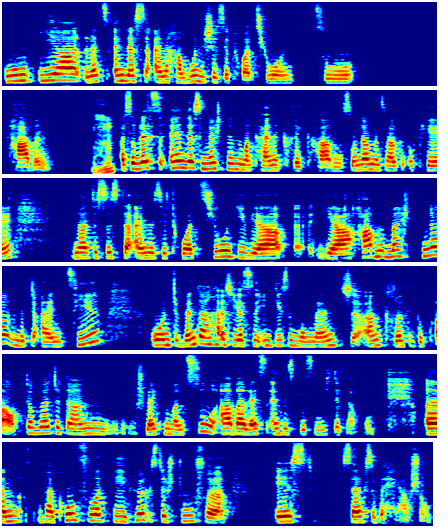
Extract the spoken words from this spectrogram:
um ihr letztendlich eine harmonische Situation zu haben. Mhm. Also letztendlich möchte man keinen Krieg haben, sondern man sagt, okay, na, das ist eine Situation, die wir äh, ja haben möchten ne, mit einem Ziel. Und wenn dann halt jetzt in diesem Moment Angriff gebraucht wird, dann schlägt man zu. Aber letztendlich geht es nicht darum. Ähm, bei Kung Fu die höchste Stufe ist Selbstbeherrschung.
